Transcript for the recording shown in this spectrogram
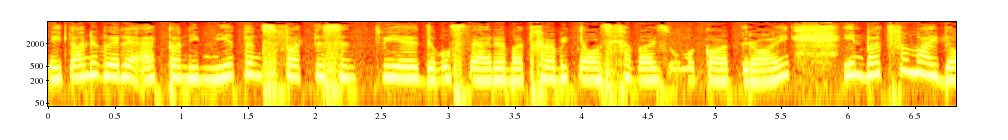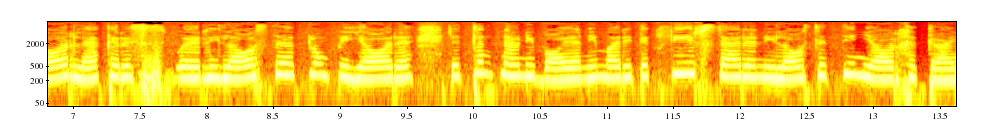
Met ander woorde, ek kan die metings vat tussen twee dubbelsterre wat gravitasiegewys om mekaar draai. En wat vir my daar lekker is, is oor die laaste klompe jare, dit klink nou nie baie nie, maar het ek 4 sterre in die laaste 10 jaar gekry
